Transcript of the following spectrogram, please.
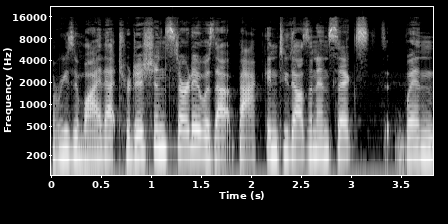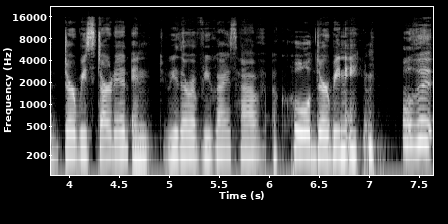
a reason why that tradition started? Was that back in 2006 when Derby started? And do either of you guys have a cool Derby name? Well, the,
